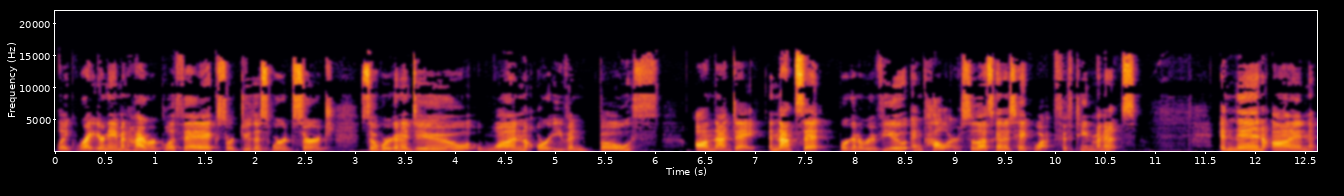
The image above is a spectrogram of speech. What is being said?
like write your name in hieroglyphics or do this word search. So we're gonna do one or even both on that day and that's it. We're gonna review and color. So that's gonna take what, 15 minutes? And then on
